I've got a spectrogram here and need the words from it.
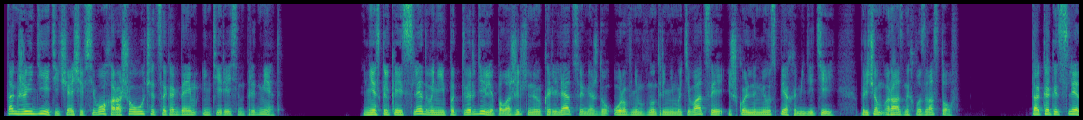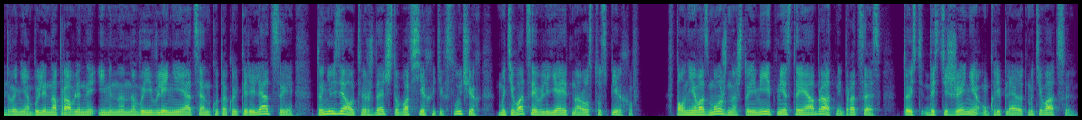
Также и дети чаще всего хорошо учатся, когда им интересен предмет. Несколько исследований подтвердили положительную корреляцию между уровнем внутренней мотивации и школьными успехами детей, причём разных возрастов. Так как исследования были направлены именно на выявление и оценку такой корреляции, то нельзя утверждать, что во всех этих случаях мотивация влияет на рост успехов. Вполне возможно, что имеет место и обратный процесс, то есть достижения укрепляют мотивацию.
